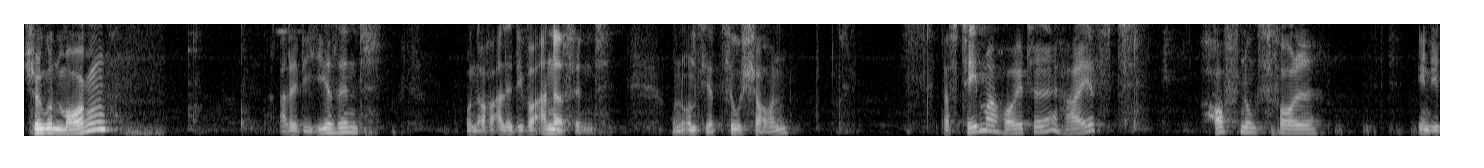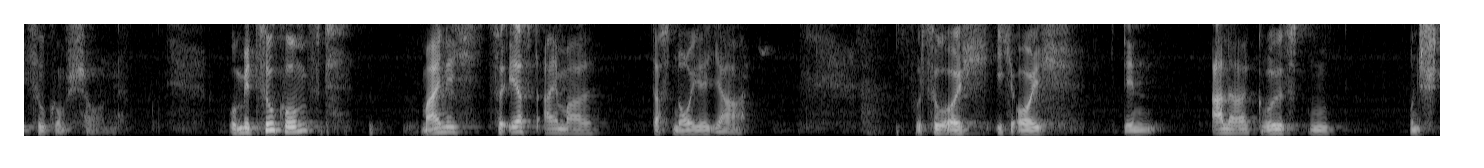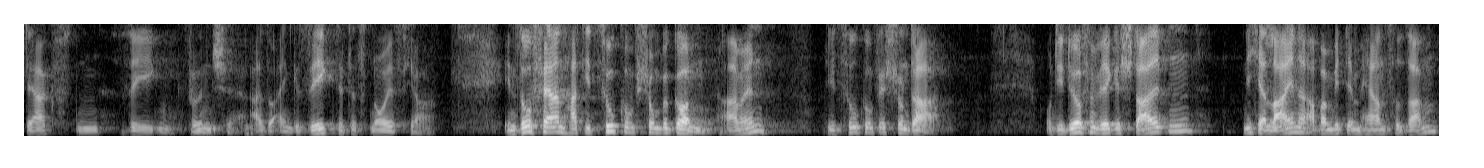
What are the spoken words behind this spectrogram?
Schönen guten Morgen, alle, die hier sind und auch alle, die woanders sind und uns jetzt zuschauen. Das Thema heute heißt hoffnungsvoll in die Zukunft schauen. Und mit Zukunft meine ich zuerst einmal das neue Jahr, wozu euch, ich euch den allergrößten und stärksten Segen wünsche. Also ein gesegnetes neues Jahr. Insofern hat die Zukunft schon begonnen. Amen. Die Zukunft ist schon da. Und die dürfen wir gestalten, nicht alleine, aber mit dem Herrn zusammen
